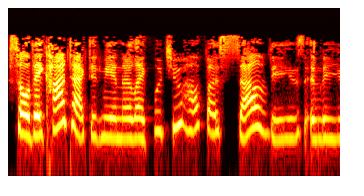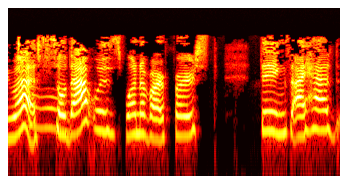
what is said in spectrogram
So they contacted me and they're like, would you help us sell these in the US? Oh. So that was one of our first things. I had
